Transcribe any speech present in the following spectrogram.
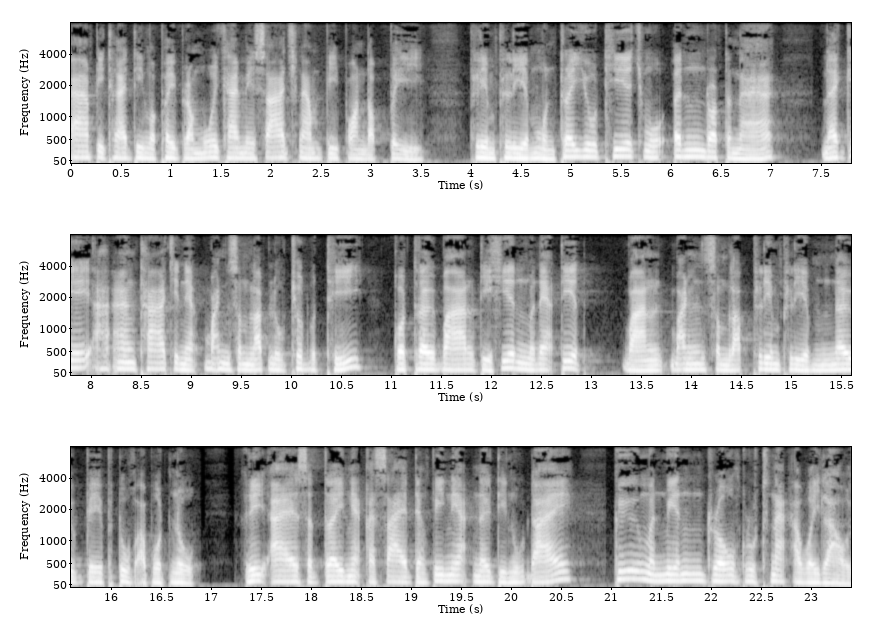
កាលពីថ្ងៃទី26ខែមេសាឆ្នាំ2012ភ្លាមភ្លាមមន្ត្រីយោធាឈ្មោះអិនរតនាដែលគេអះអាងថាជាអ្នកបាញ់សម្លាប់លោកឈុតវុធីក៏ត្រូវបានទីហ៊ានម្នាក់ទៀតបានបាញ់សម្លាប់ភ្លាមភ្លាមនៅពេលផ្ទុះអាវុធនោះ រីឯស្ត្រីអ្នកកសែតទាំងពីរនាក់នៅទីនោះដែរគឺมันមានរងគ្រោះថ្នាក់អ្វីឡើយ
